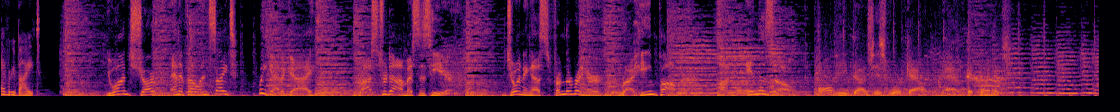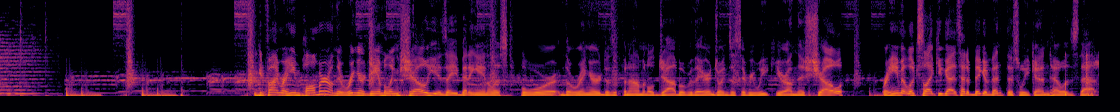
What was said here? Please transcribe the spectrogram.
every bite. You want sharp NFL insight? We got a guy. Rostradamus is here. Joining us from the ringer, Raheem Palmer on In the Zone. All he does is work out and pick winners. You can find Raheem Palmer on the Ringer Gambling Show. He is a betting analyst for the Ringer, does a phenomenal job over there, and joins us every week here on this show. Raheem, it looks like you guys had a big event this weekend. How was that?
